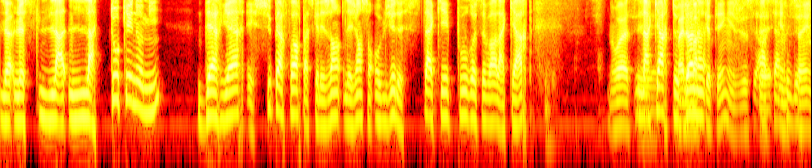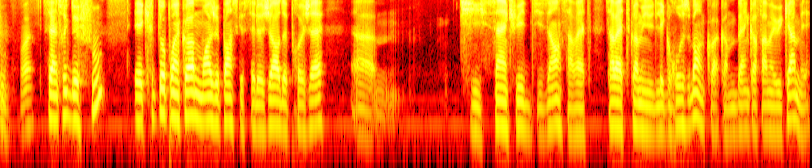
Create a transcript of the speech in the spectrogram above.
Le- le- la, la tokenomie derrière est super fort parce que les gens, les gens sont obligés de stacker pour recevoir la carte. Ouais, La carte te ben, donne Le marketing est juste Ah, c'est un truc de fou. Ouais. C'est un truc de fou. Et crypto.com, moi, je pense que c'est le genre de projet euh, qui, 5, 8, 10 ans, ça va être, ça va être comme une- les grosses banques, quoi, comme Bank of America, mais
